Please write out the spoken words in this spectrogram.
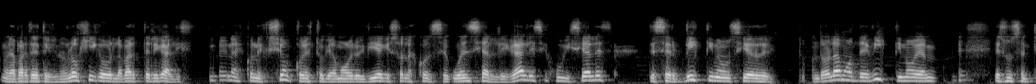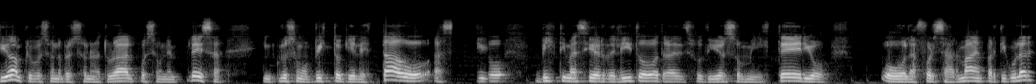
la parte tecnológica con la parte legal. Y siempre hay una desconexión con esto que vamos a ver hoy día, que son las consecuencias legales y judiciales de ser víctima de un ciberdelito. Cuando hablamos de víctima, obviamente, es un sentido amplio, puede ser una persona natural, puede ser una empresa. Incluso hemos visto que el Estado ha sido víctima de ciberdelito a través de sus diversos ministerios o las Fuerzas Armadas en particular.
